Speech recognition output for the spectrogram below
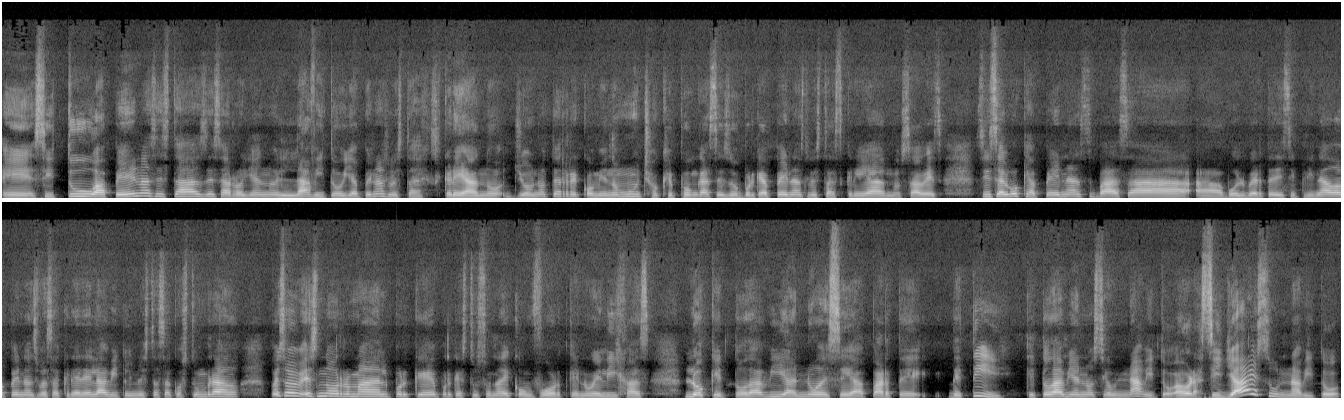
eh, si tú apenas estás desarrollando el hábito y apenas lo estás creando, yo no te recomiendo mucho que pongas eso porque apenas lo estás creando, ¿sabes? Si es algo que apenas vas a, a volverte disciplinado, apenas vas a crear el hábito y no estás acostumbrado, pues es normal, ¿por qué? Porque es tu zona de confort, que no elijas lo que todavía no sea parte de ti, que todavía no sea un hábito. Ahora, si ya es un hábito,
